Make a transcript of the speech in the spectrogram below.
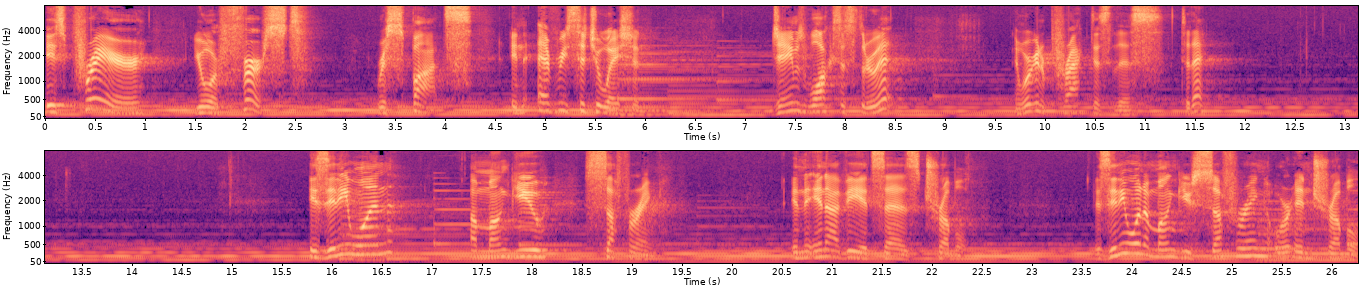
Is prayer your first response in every situation? James walks us through it, and we're going to practice this today. Is anyone among you suffering? In the NIV, it says trouble. Is anyone among you suffering or in trouble?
